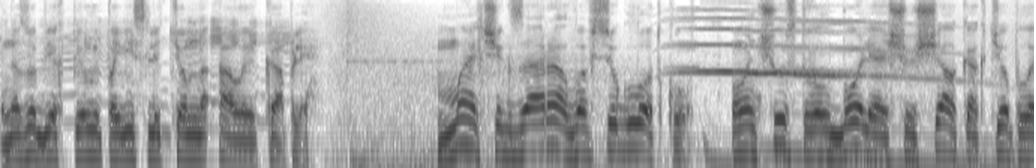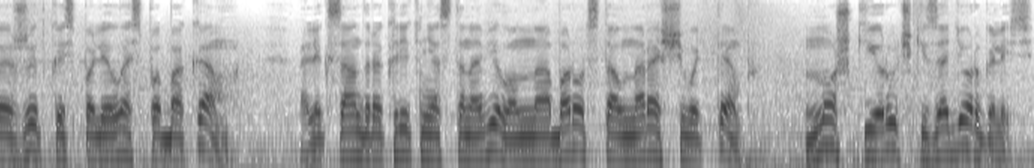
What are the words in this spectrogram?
и на зубьях пилы повисли темно-алые капли. Мальчик заорал во всю глотку. Он чувствовал боль и ощущал, как теплая жидкость полилась по бокам. Александра крик не остановил, он наоборот стал наращивать темп. Ножки и ручки задергались.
